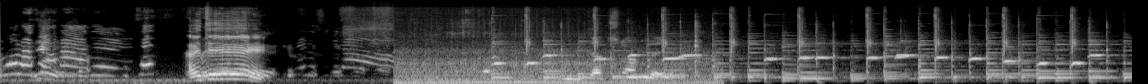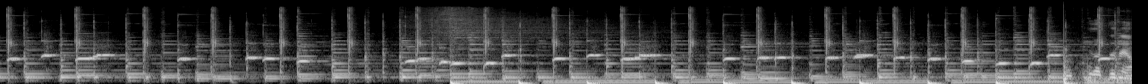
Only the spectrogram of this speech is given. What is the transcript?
하나, 둘, 셋. 화이팅! 해줬습니다. 진짜 추합니다, 이거. 뜨네요.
